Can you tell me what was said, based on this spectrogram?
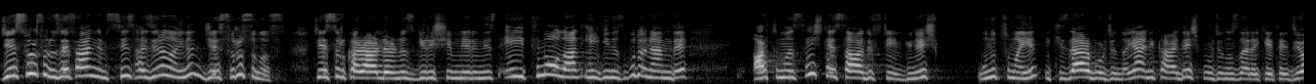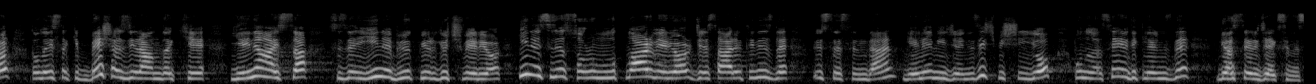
cesursunuz efendim. Siz Haziran ayının cesurusunuz. Cesur kararlarınız, girişimleriniz, eğitime olan ilginiz bu dönemde artması hiç tesadüf değil. Güneş unutmayın ikizler burcunda yani kardeş burcunuzda hareket ediyor. Dolayısıyla ki 5 Haziran'daki yeni aysa size yine büyük bir güç veriyor. Yine size sorumluluklar veriyor. Cesaretinizle üstesinden gelemeyeceğiniz hiçbir şey yok. Bunu da sevdiklerinizle göstereceksiniz.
